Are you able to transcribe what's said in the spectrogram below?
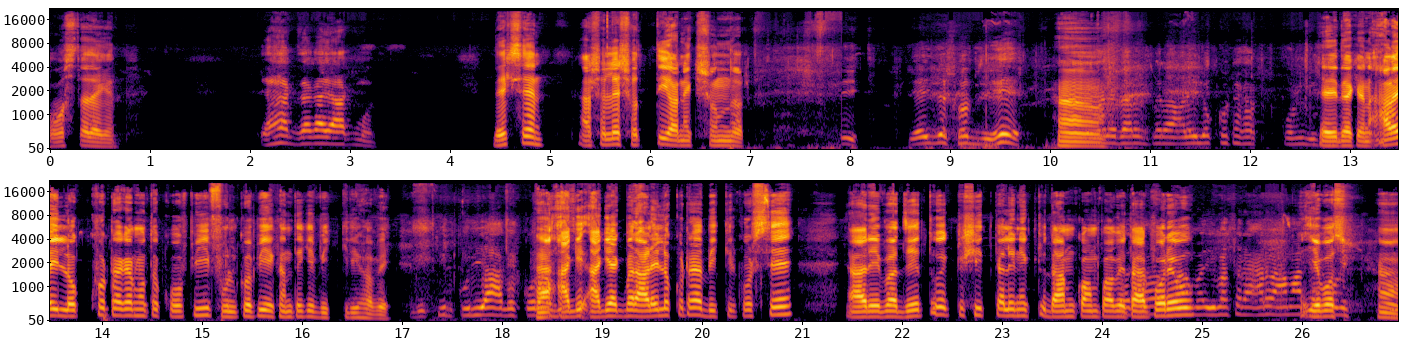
অবস্থা দেখেন। এক জায়গায় এক মন। দেখছেন? আসলে সত্যি অনেক সুন্দর। এই যে সবজি হে হ্যাঁ। এই দেখেন আড়াই লক্ষ টাকার মতো কপি ফুলকপি এখান থেকে বিক্রি হবে। আগে হ্যাঁ আগে আগে একবার আড়াই লক্ষ টাকা বিক্রি করছে। আর এবার যেহেতু একটু শীতকালীন একটু দাম কম পাবে তারপরেও এবছর হ্যাঁ।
